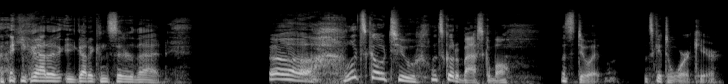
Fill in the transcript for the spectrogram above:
you gotta you gotta consider that. Uh, let's go to let's go to basketball. Let's do it. Let's get to work here.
